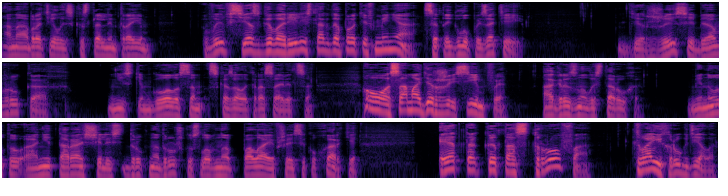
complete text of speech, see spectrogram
она обратилась к остальным троим, вы все сговорились тогда против меня с этой глупой затеей. Держи себя в руках, низким голосом сказала красавица. О, сама держи, Симфы, огрызнулась старуха. Минуту они таращились друг на дружку, словно полаявшиеся кухарки. Это катастрофа твоих рук дело.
